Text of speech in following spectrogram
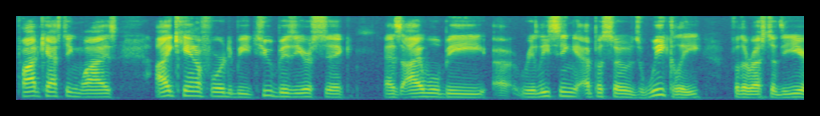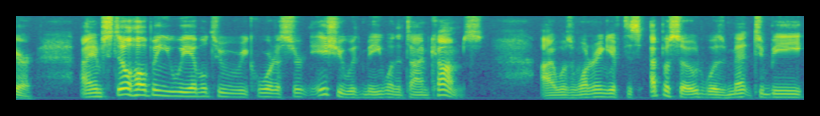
podcasting wise, I can't afford to be too busy or sick, as I will be uh, releasing episodes weekly for the rest of the year. I am still hoping you will be able to record a certain issue with me when the time comes. I was wondering if this episode was meant to be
